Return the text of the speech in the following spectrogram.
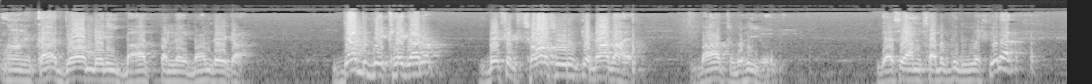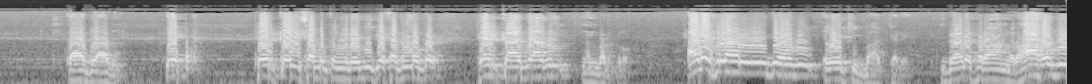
उन्होंने कहा, जो मेरी बात पल्ले बांधेगा, जब देखेगा ना, बेशक सौ सूरत के बाद आए, बात वही होगी। जैसे हम सबक लिखते ना आज़म, एक, फिर कई सबक अंग्रेज़ी के खत्म होकर, फिर कायद आज़म, नंबर दो। अरे फलाम जो होगी, एक ही बात चलेगी बेलफराम राह होगी,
